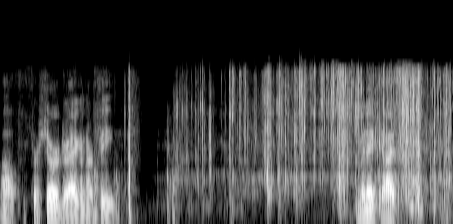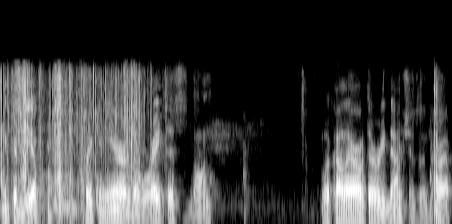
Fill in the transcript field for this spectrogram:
Oh, for sure, dragging our feet. I mean, it, I, it could be a freaking year at the rate this is going. Look how they are with their redemptions and crap.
